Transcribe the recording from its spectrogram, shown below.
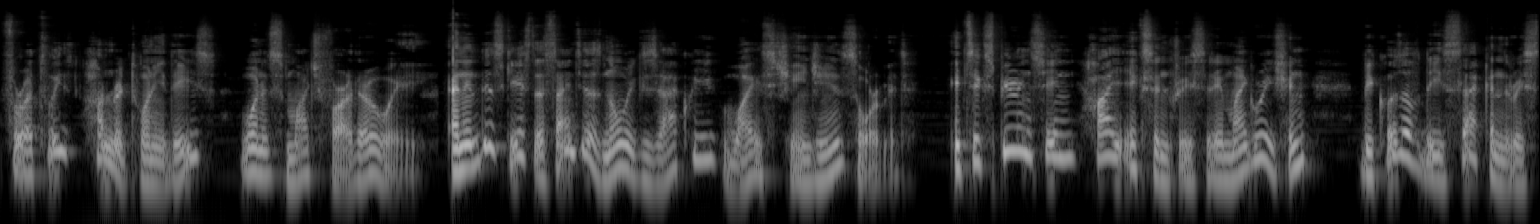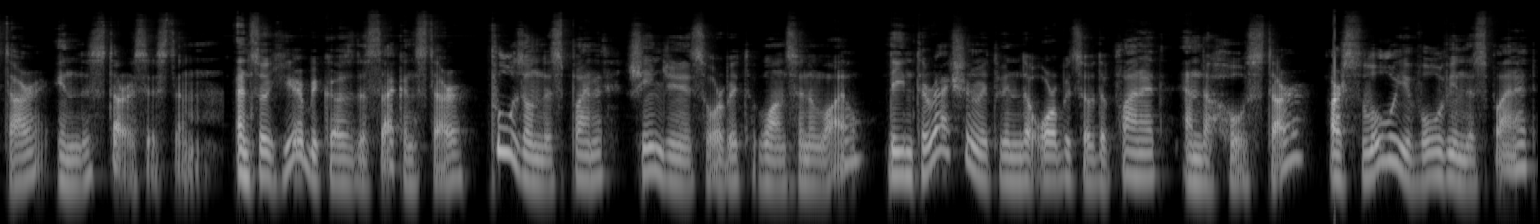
for at least 120 days when it's much farther away. And in this case, the scientists know exactly why it's changing its orbit. It's experiencing high eccentricity migration because of the secondary star in the star system. And so here, because the second star pulls on this planet, changing its orbit once in a while, the interaction between the orbits of the planet and the host star are slowly evolving this planet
